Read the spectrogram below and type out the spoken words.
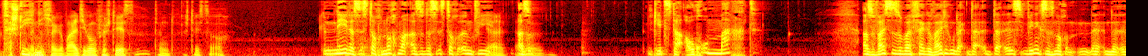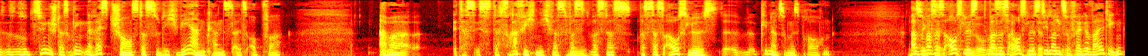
verstehe ich Wenn nicht. Wenn du Vergewaltigung verstehst, dann verstehst du auch. Nee, das ist doch nochmal, also das ist doch irgendwie, ja, also Geht's da auch um Macht? Also weißt du, so bei Vergewaltigung, da, da, da ist wenigstens noch eine, eine, so zynisch, das klingt eine Restchance, dass du dich wehren kannst als Opfer. Aber das ist, das raff ich nicht, was, was, hm. was das, was das auslöst, äh, Kinder zu missbrauchen. Also was es auslöst, was es auslöst, jemanden zu vergewaltigen,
